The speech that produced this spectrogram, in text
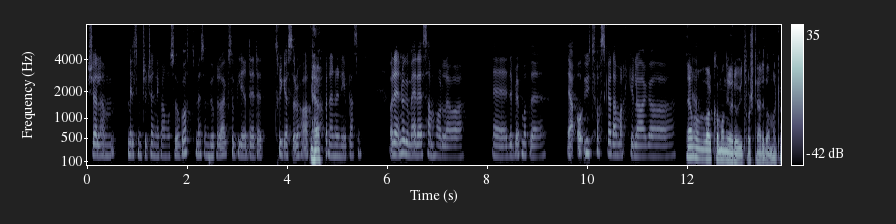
Selv om vi liksom ikke kjenner hverandre så godt, vi som bor i lag, så blir det det tryggeste du har Ja. på denne nye plassen. Og det er noe med det samholdet og eh, Det blir på en måte Ja, og utforske Danmark i lag og Ja, men Hva kan man gjøre og utforske her i Danmark?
